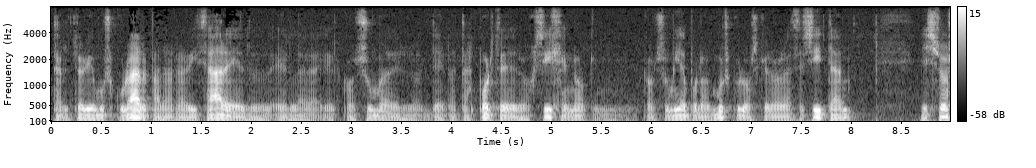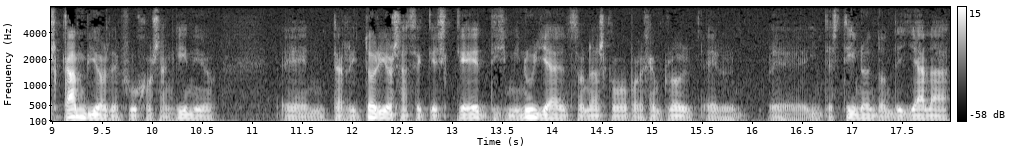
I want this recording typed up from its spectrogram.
territorio muscular para realizar el, consumo del, transporte del oxígeno consumido por los músculos que lo necesitan, esos cambios de flujo sanguíneo en territorios hace que, es que disminuya en zonas como por ejemplo el, eh, intestino, en donde ya la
